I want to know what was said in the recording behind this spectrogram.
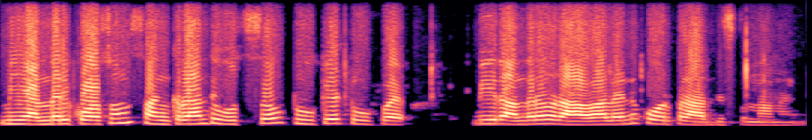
మీ అందరి కోసం Sankranti Utsav two K two five మీరు అందరూ రావాలని కోరి ప్రార్థిస్తున్నానండి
